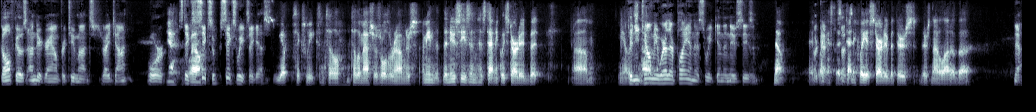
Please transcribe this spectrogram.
golf goes underground for two months, right, John? Or yeah, six, well, six, six weeks, I guess. Yep, six weeks until until the Masters rolls around. There's, I mean, the, the new season has technically started, but um, you know, can you tell me where they're playing this week in the new season? No, okay. like I said, so, technically it started, but there's there's not a lot of uh, yeah,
